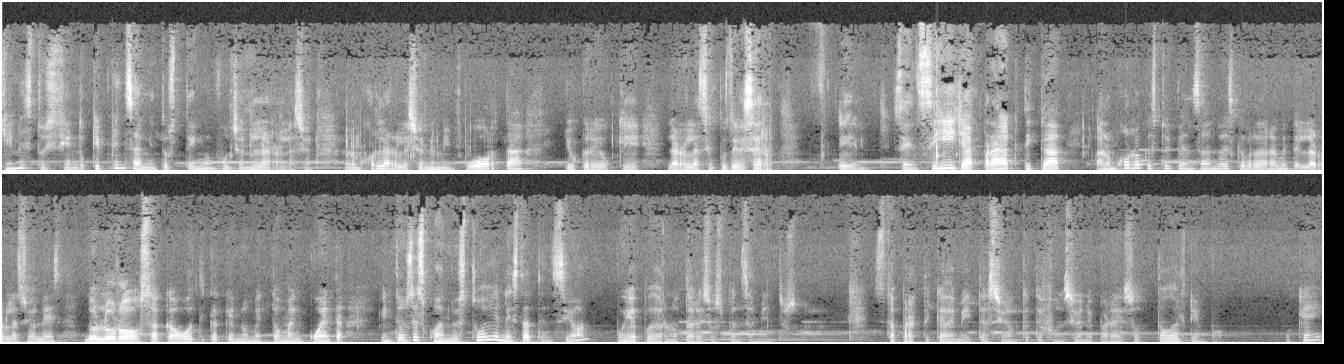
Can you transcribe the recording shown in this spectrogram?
¿Quién estoy siendo? ¿Qué pensamientos tengo en función de la relación? A lo mejor la relación no me importa, yo creo que la relación pues debe ser eh, sencilla, práctica. A lo mejor lo que estoy pensando es que verdaderamente la relación es dolorosa, caótica, que no me toma en cuenta. Entonces cuando estoy en esta tensión, voy a poder notar esos pensamientos. Esta práctica de meditación que te funcione para eso todo el tiempo. ¿Ok?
